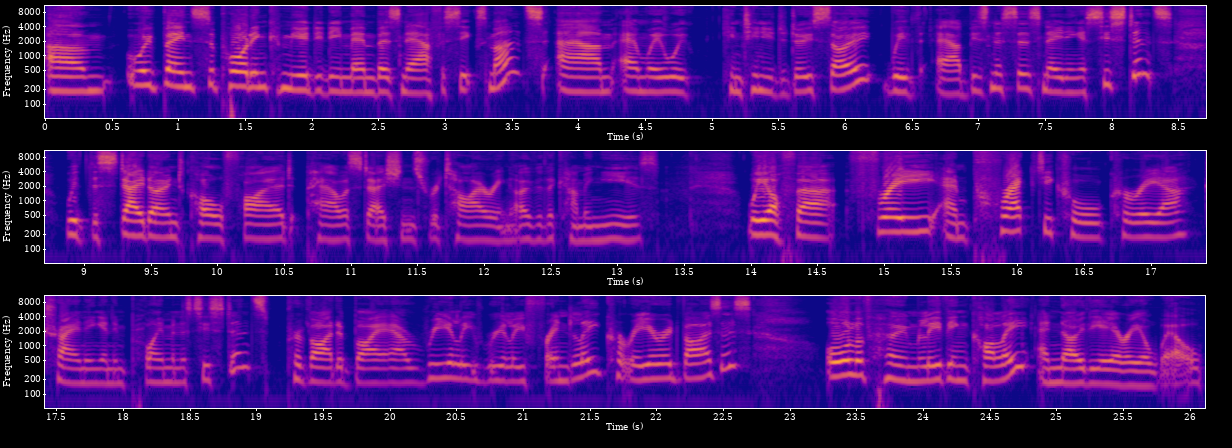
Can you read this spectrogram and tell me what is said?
Um, we've been supporting community members now for six months, um, and we, we continue to do so with our businesses needing assistance with the state owned coal fired power stations retiring over the coming years. We offer free and practical career training and employment assistance provided by our really, really friendly career advisors, all of whom live in Collie and know the area well,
